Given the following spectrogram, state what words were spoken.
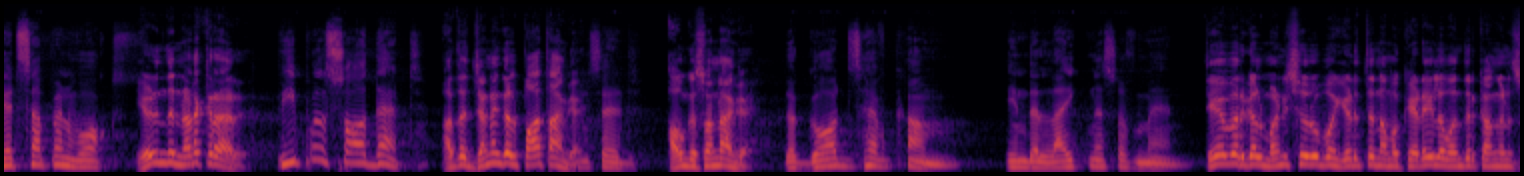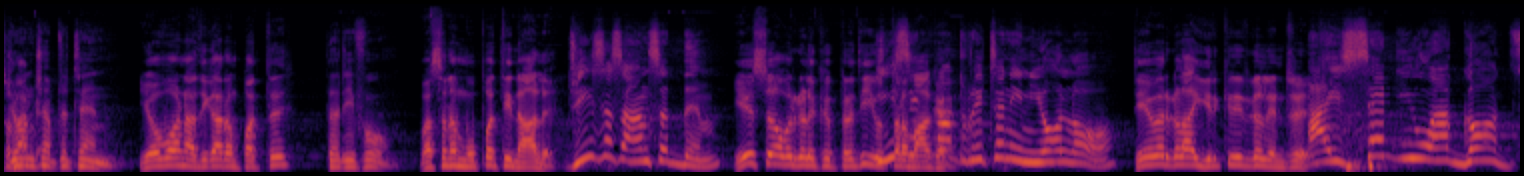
gets up and walks. எழுந்து நடக்கிறாரு People saw that அத ஜனங்கள் பார்த்தாங்க said, அவங்க சொன்னாங்க The gods have come in the likeness of man. தேவர்கள் மனுஷ ரூபம் எடுத்து நமக்கு இடையில வந்திருக்காங்கன்னு John சொன்னாங்க chapter 10, யோவான் அதிகாரம் பத்து 34. வசனம் முப்பத்தி நாலு Jesus answered them, இயேசு அவர்களுக்கு பிரதி Is it உத்தரமாக not written in your law? தேவர்களாய் இருக்கிறீர்கள் என்று I said you are gods.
